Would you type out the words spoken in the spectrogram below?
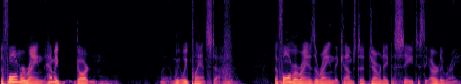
The former rain, how many garden? We, we plant stuff. The former rain is the rain that comes to germinate the seeds. It's the early rain.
